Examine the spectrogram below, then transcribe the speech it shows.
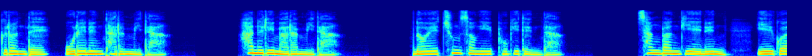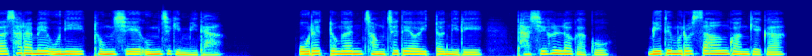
그런데 올해는 다릅니다. 하늘이 말합니다. 너의 충성이 복이 된다. 상반기에는 일과 사람의 운이 동시에 움직입니다. 오랫동안 정체되어 있던 일이 다시 흘러가고 믿음으로 쌓은 관계가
